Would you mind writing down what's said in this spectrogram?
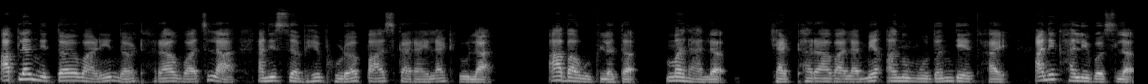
आपल्या नितळवाणीनं ठराव वाचला आणि सभेपुढं पास करायला ठेवला. आबा उठलं तर म्हणाल ह्या ठरावाला मी अनुमोदन देत हाय. आणि खाली बसलं.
